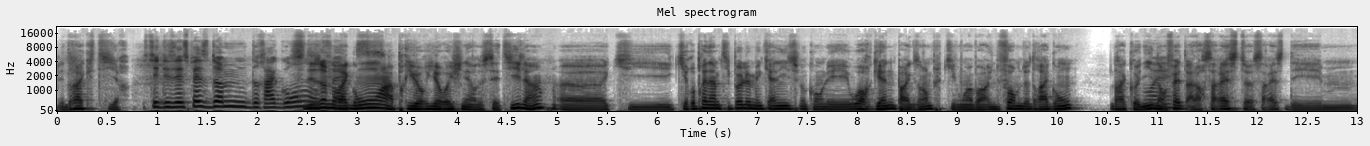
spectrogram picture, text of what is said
les Draktyr. C'est des espèces d'hommes dragons. C'est des hommes fait. dragons, a priori originaires de cette île, hein, euh, qui, qui reprennent un petit peu le mécanisme qu'ont les Worgen, par exemple, qui vont avoir une forme de dragon, draconide Ouais. en fait. Alors ça reste, ça reste des, hum,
